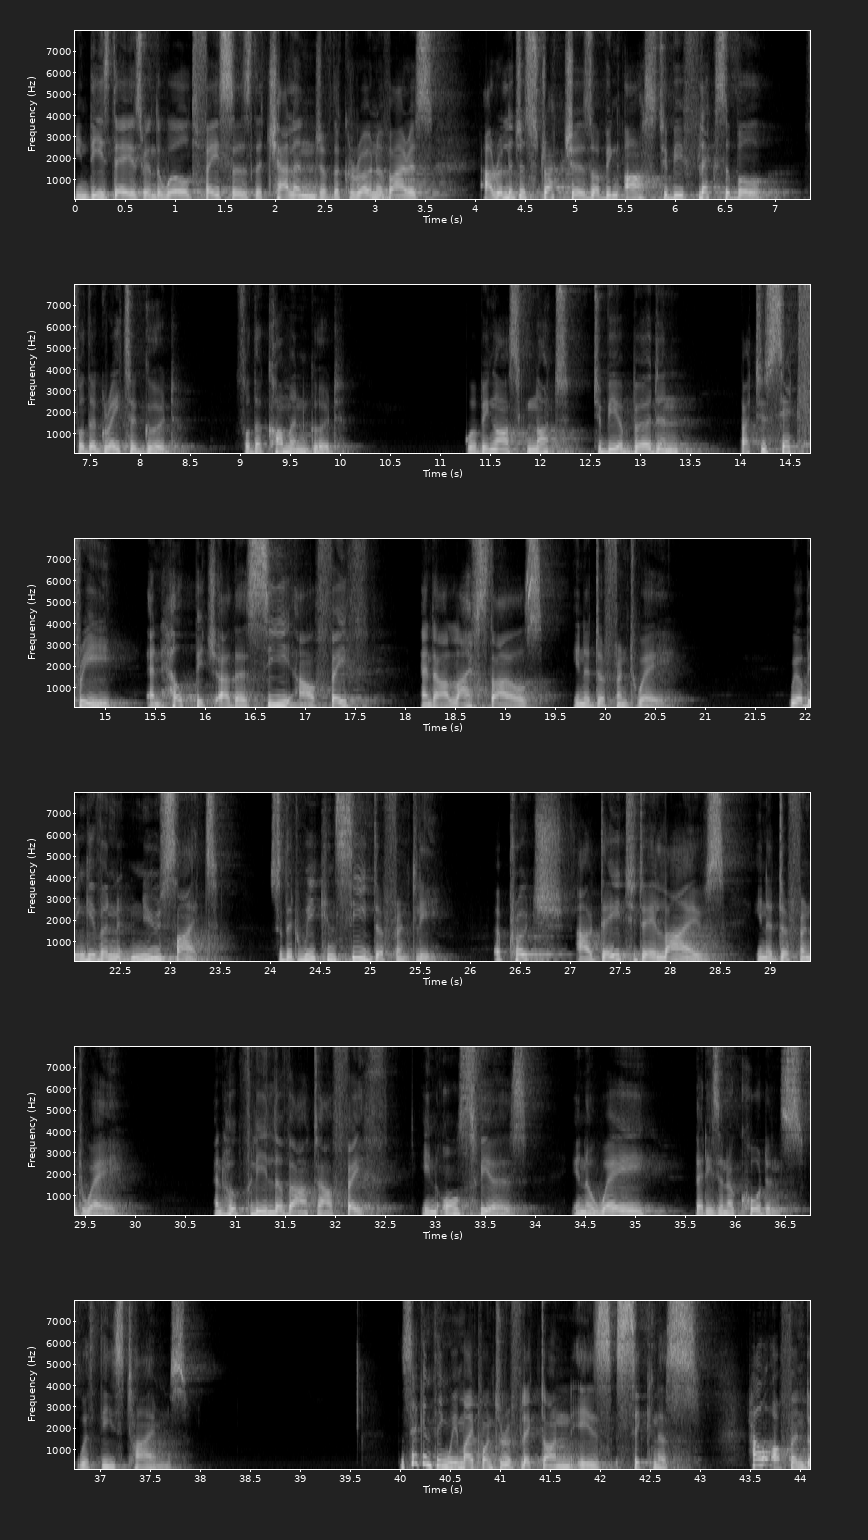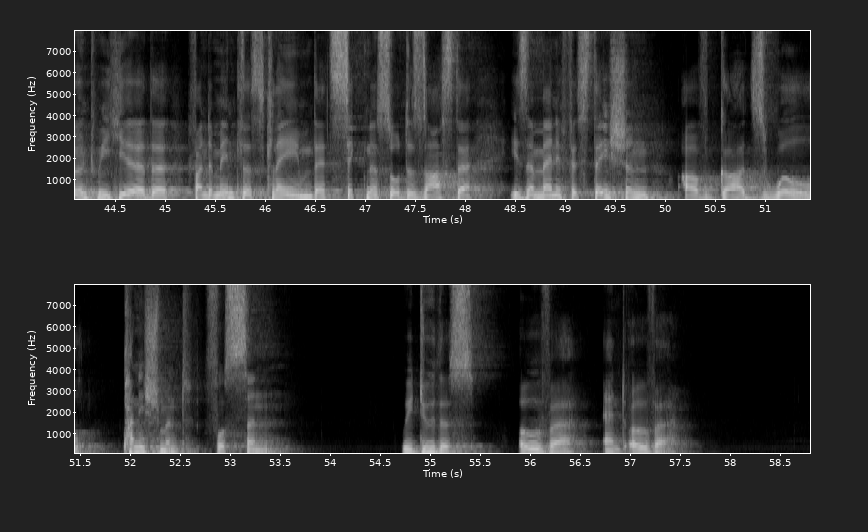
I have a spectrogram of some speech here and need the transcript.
In these days, when the world faces the challenge of the coronavirus, our religious structures are being asked to be flexible for the greater good, for the common good. We're being asked not to be a burden, but to set free and help each other see our faith and our lifestyles in a different way. We are being given new sight so that we can see differently, approach our day to day lives in a different way and hopefully live out our faith in all spheres in a way that is in accordance with these times. The second thing we might want to reflect on is sickness. How often don't we hear the fundamentalist claim that sickness or disaster is a manifestation of God's will, punishment for sin? We do this over and over.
